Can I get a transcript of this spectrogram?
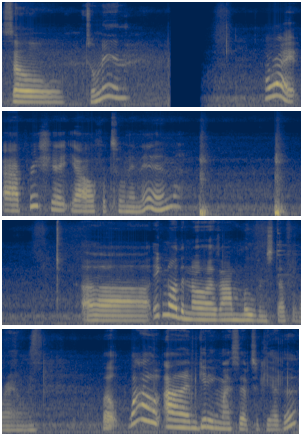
So tune in. All right. I appreciate y'all for tuning in. Uh, ignore the noise. I'm moving stuff around. But while I'm getting myself together,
